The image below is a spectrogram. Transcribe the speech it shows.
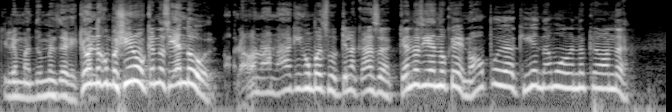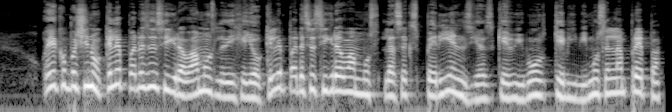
que le mandé un mensaje. ¿Qué onda, compa chino? ¿Qué anda haciendo? No, no, no, nada, aquí, compa, aquí en la casa. ¿Qué anda haciendo? ¿Qué? No, pues aquí andamos viendo qué onda. Oye, compa chino, ¿qué le parece si grabamos? Le dije yo, ¿qué le parece si grabamos las experiencias que vivimos, que vivimos en la prepa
